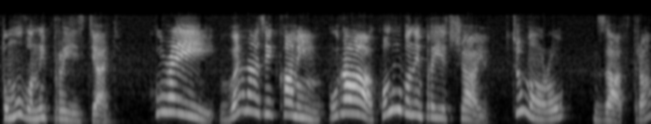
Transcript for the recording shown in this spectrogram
тому вони приїздять. Hooray! When are they coming? Ура! Коли вони приїжджають? Tomorrow. Завтра.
